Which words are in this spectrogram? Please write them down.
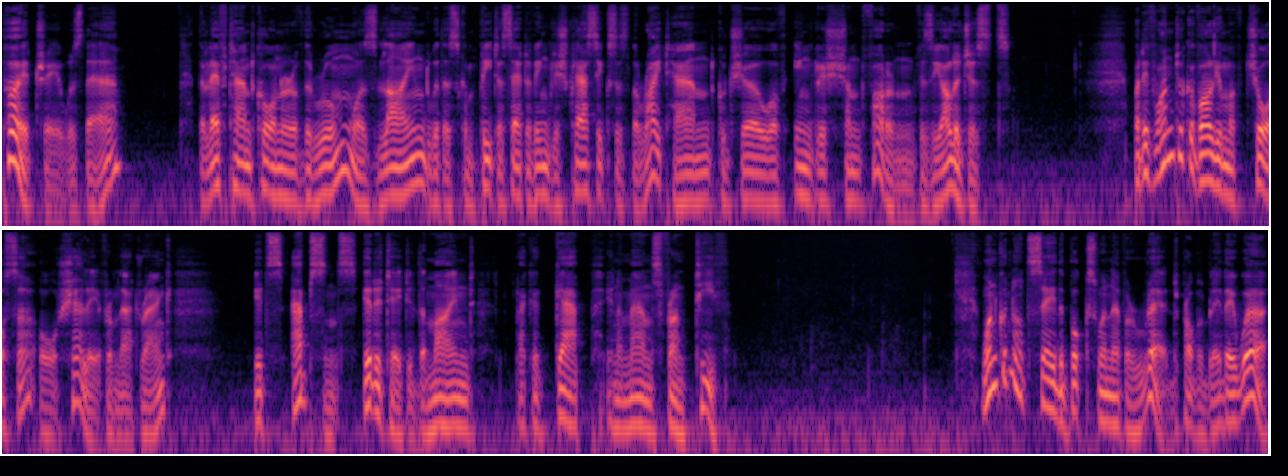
Poetry was there, the left-hand corner of the room was lined with as complete a set of English classics as the right hand could show of English and foreign physiologists. But if one took a volume of Chaucer or Shelley from that rank, its absence irritated the mind like a gap in a man's front teeth. One could not say the books were never read, probably they were,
